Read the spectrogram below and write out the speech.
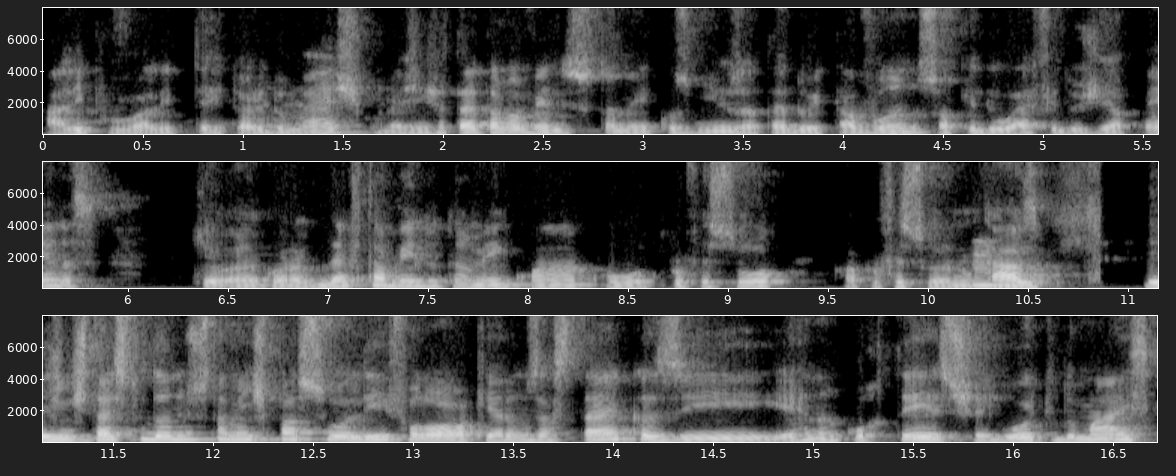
ali pro ali território do México, né? A gente até estava vendo isso também com os meninos até do oitavo ano, só que do F e do G apenas que agora deve estar vendo também com, a, com o professor, com a professora no uhum. caso, e a gente está estudando justamente, passou ali e falou, ó, que eram os astecas e Hernán Cortés chegou e tudo mais,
